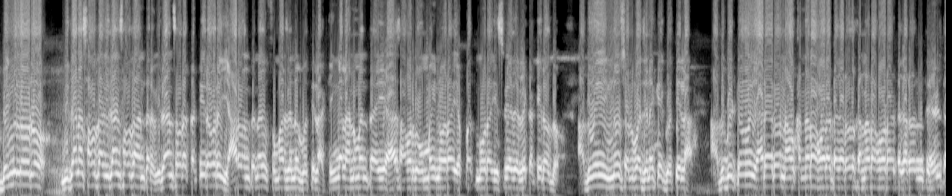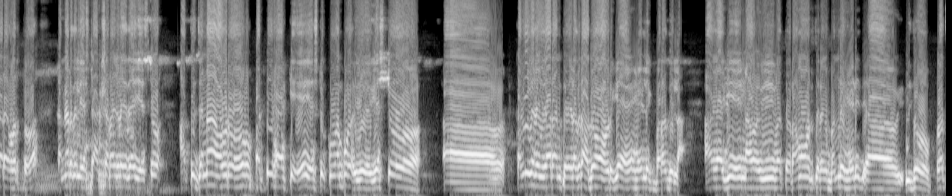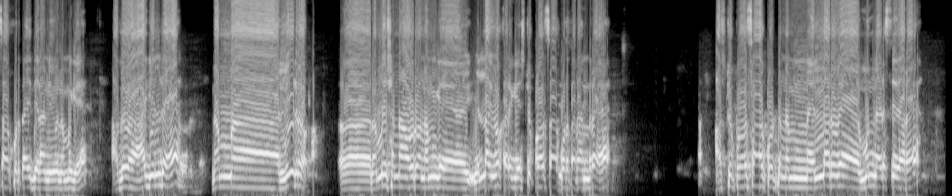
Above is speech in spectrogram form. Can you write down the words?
ಬೆಂಗಳೂರು ವಿಧಾನಸೌಧ ವಿಧಾನಸೌಧ ಅಂತಾರೆ. ವಿಧಾನಸೌಧ ಕಟ್ಟಿರೋರು ಯಾರು ಅಂತಂದ್ರೆ ಸುಮಾರು ಜನ ಗೊತ್ತಿಲ್ಲ. ಕೆಂಗಲ್ ಹನುಮಂತಯ್ಯ ಸಾವಿರದ ಒಂಬೈನೂರ ಎಪ್ಪತ್ ಮೂರ ಇಸ್ವಿಯಲ್ಲಿ ಕಟ್ಟಿರೋದು. ಅದುವೇ ಇನ್ನೂ ಸ್ವಲ್ಪ ಜನಕ್ಕೆ ಗೊತ್ತಿಲ್ಲ. ಅದು ಬಿಟ್ಟು ಯಾರ್ಯಾರು ನಾವು ಕನ್ನಡ ಹೋರಾಟಗಾರರು ಕನ್ನಡ ಹೋರಾಟಗಾರರು ಅಂತ ಹೇಳ್ತಾರೆ ಹೊರತು ಕನ್ನಡದಲ್ಲಿ ಎಷ್ಟು ಅಕ್ಷರಗಳಿದೆ, ಎಷ್ಟು ಹತ್ತು ಜನ ಅವರು ಪಟ್ಟಿ ಹಾಕಿ ಎಷ್ಟು ಕುವೆಂಪು, ಎಷ್ಟು ಆ ಇದಾರೆ ಅಂತ ಹೇಳಿದ್ರೆ ಅದು ಅವ್ರಿಗೆ ಹೇಳಲಿಕ್ಕೆ ಬರೋದಿಲ್ಲ. ಹಾಗಾಗಿ ನಾವು ಇವತ್ತು ರಾಮಮೂರ್ತಿ ಬಂದು ಹೇಳಿದ ಇದು ಪ್ರೋತ್ಸಾಹ ಕೊಡ್ತಾ ಇದ್ದೀರಾ ನೀವು ನಮಗೆ? ಅದು ಆಗಿಲ್ಲದೆ ನಮ್ಮ ಲೀಡ್ರು ರಮೇಶ್ ಅಣ್ಣ ಅವರು ನಮ್ಗೆ ಎಲ್ಲ ಯುವಕರಿಗೆ ಎಷ್ಟು ಪ್ರೋತ್ಸಾಹ ಕೊಡ್ತಾರೆ ಅಂದ್ರೆ ಅಷ್ಟು ಪ್ರೋತ್ಸಾಹ ಕೊಟ್ಟು ನಮ್ಮ ಎಲ್ಲರೂ ಮುನ್ನಡೆಸ್ತಿದ್ದಾರೆ.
